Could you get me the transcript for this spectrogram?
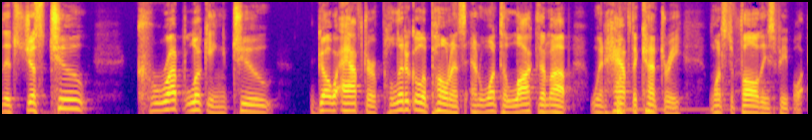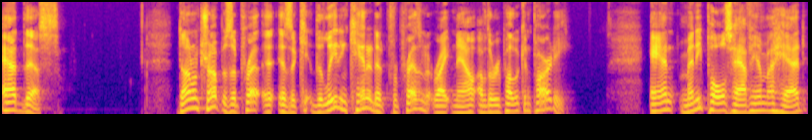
it's just too corrupt looking to go after political opponents and want to lock them up when half the country wants to follow these people add this Donald Trump is a pre, is a the leading candidate for president right now of the Republican Party and many polls have him ahead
